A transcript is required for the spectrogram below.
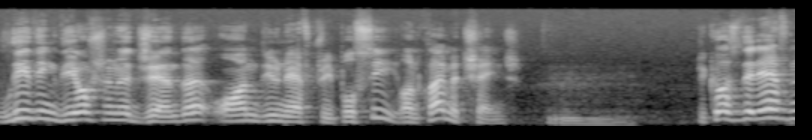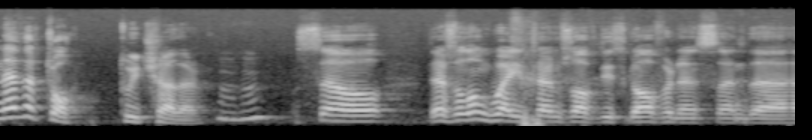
leading the ocean agenda on the UNFCCC, on climate change. Mm. Because they have never talked to each other. Mm -hmm. So there's a long way in terms of this governance and uh,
